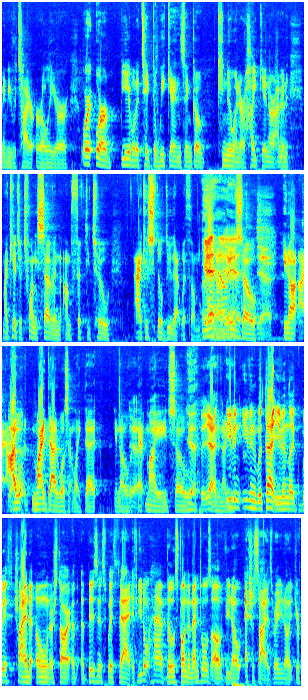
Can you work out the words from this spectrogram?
maybe retire earlier or or be able to take the weekends and go canoeing or hiking or I mean my kids are 27 I'm 52 I could still do that with them Yeah, You know what I hell mean? yeah. so Yeah. you know I, I w- my dad wasn't like that you know Yeah. at my age so Yeah. But yeah, you know, you- even even with that, even like with trying to own or start a, a business with that, if you don't have those fundamentals of you know exercise, where you know your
